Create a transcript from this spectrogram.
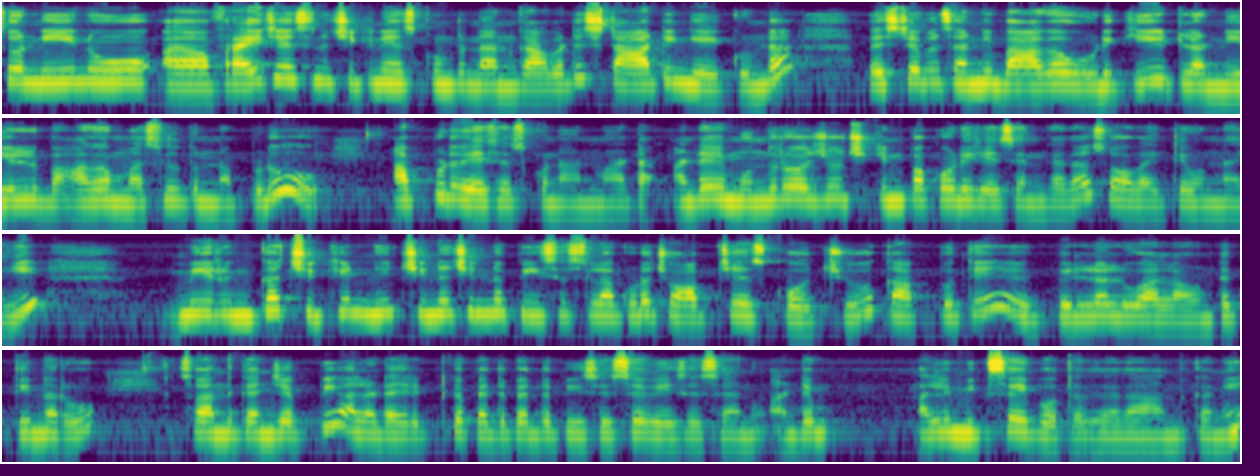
సో నేను ఫ్రై చేసిన చికెన్ వేసుకుంటున్నాను కాబట్టి స్టార్టింగ్ వేయకుండా వెజిటేబుల్స్ అన్నీ బాగా ఉడికి ఇట్లా నీళ్ళు బాగా మసులుతున్నప్పుడు అప్పుడు వేసేసుకున్నాను అనమాట అంటే ముందు రోజు చికెన్ పకోడీ చేశాను కదా సో అవైతే ఉన్నాయి. మీరు ఇంకా చికెన్ని చిన్న చిన్న పీసెస్లా కూడా చాప్ చేసుకోవచ్చు. కాకపోతే పిల్లలు అలా ఉంటే తినరు. సో అందుకని చెప్పి అలా డైరెక్ట్గా పెద్ద పెద్ద పీసెసే వేసేసాను. అంటే మళ్ళీ మిక్స్ అయిపోతుంది కదా అందుకని.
